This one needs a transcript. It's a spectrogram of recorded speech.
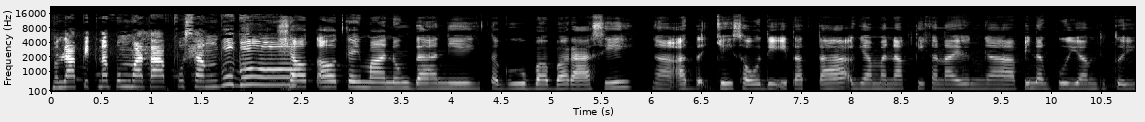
Malapit na pong matapos ang bubo. Shout out kay Manong Dani Taguba Barasi nga ad J Saudi itata agyaman nakti kanayon nga pinagpuyam ditoy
